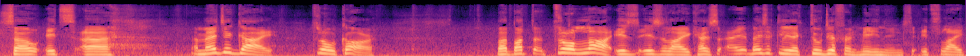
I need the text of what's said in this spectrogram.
So it's uh, a magic guy, Trollkarl. But but trolla is is like has uh, basically like two different meanings. It's like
